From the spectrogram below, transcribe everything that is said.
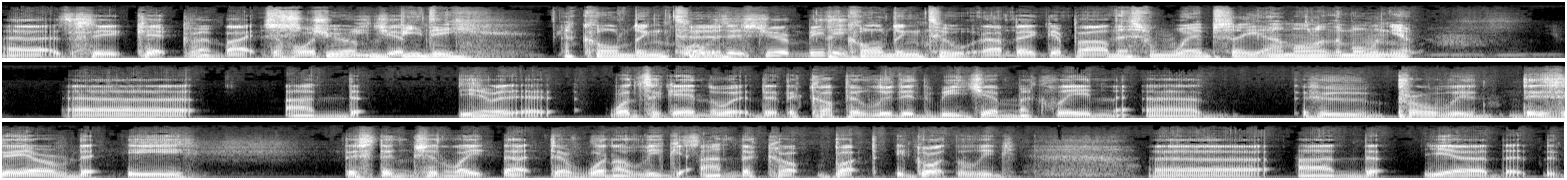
Uh, as I say, it kept coming back to Stuart Beedie, according to. Was it Stuart Beedie? According to I beg your pardon. this website I'm on at the moment, yep. Uh, and, you know, once again, though, the, the cup eluded wee Jim McLean, uh, who probably deserved a distinction like that to have won a league and a cup, but he got the league. Uh, and yeah, the, the,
